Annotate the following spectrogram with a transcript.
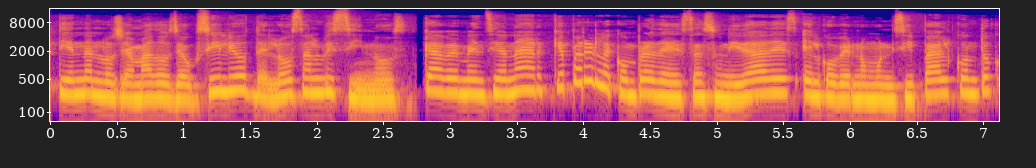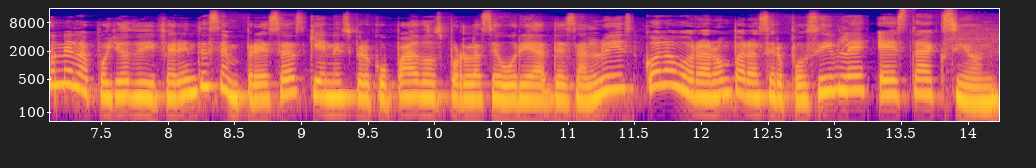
atiendan los llamados de auxilio de los sanluisinos. Cabe mencionar que para la compra de estas unidades el gobierno municipal contó con el apoyo de diferentes empresas quienes preocupados por la seguridad de San Luis colaboraron para hacer posible esta acción.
